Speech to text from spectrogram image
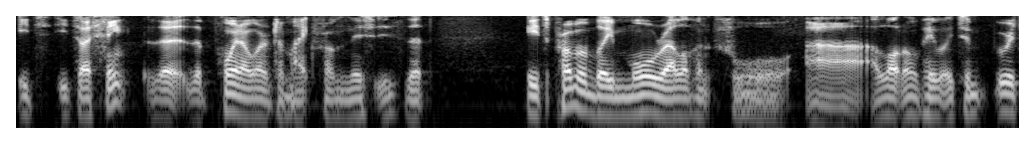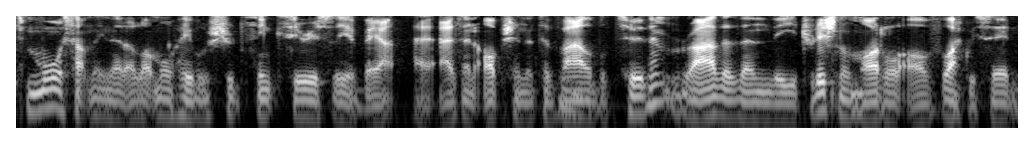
it's it's I think the the point I wanted to make from this is that it's probably more relevant for uh, a lot more people. It's a, it's more something that a lot more people should think seriously about uh, as an option that's available to them, rather than the traditional model of, like we said,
